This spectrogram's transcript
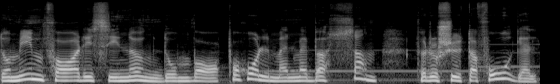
då min far i sin ungdom var på holmen med bössan för att skjuta fågel,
